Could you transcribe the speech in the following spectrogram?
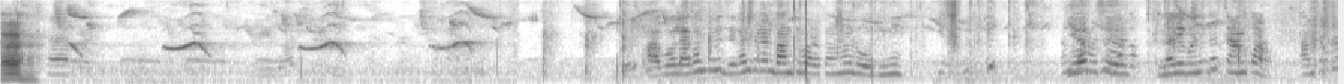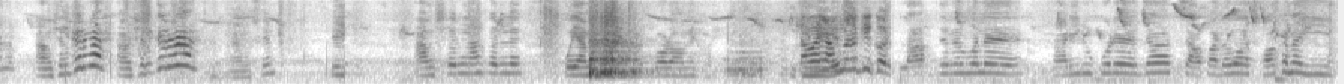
হ্যাঁ হ্যাঁ। পাগল এখন তুমি যেখানে সেখানে বানতে পারো কারণ রোদ নেই। কি হচ্ছে? বন্ধু চান কর। আমসেল করবা? আমসেল করবা? আমসেল আমসেল না করলে ওই আমি বড় আমি হয়। কি কর লাভ দেবে বলে হাড়ির উপরে যা চাপা দেওয়া ছখানা ইট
